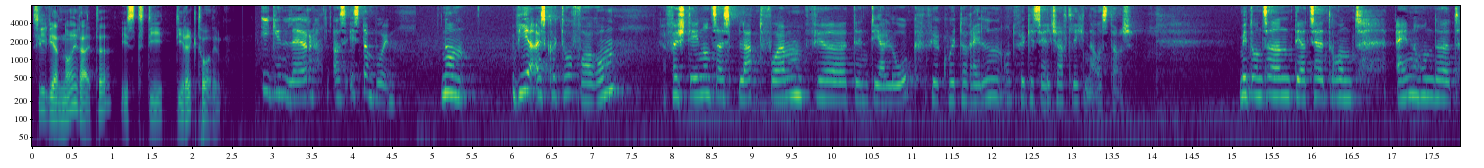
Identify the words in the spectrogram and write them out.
Silvia Neureiter ist die Direktorin. Iginler aus Istanbul. Nun, wir als Kulturforum verstehen uns als Plattform für den Dialog, für kulturellen und für gesellschaftlichen Austausch. Mit unseren derzeit rund 100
